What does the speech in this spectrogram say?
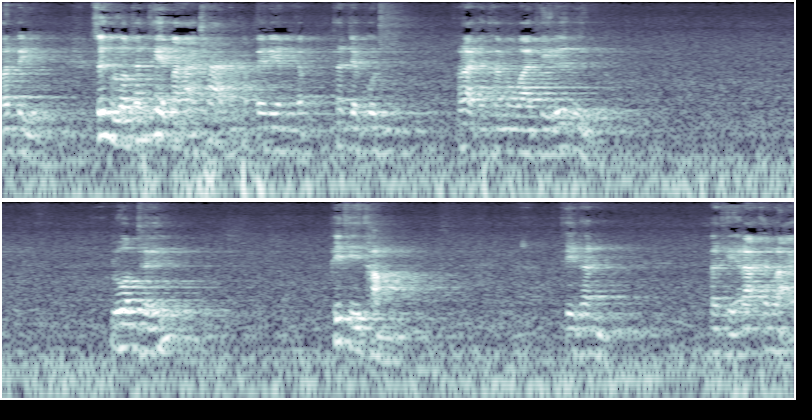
วัดไปอยู่ซึ่งรวมทั้งเทศมหาชาตินะครับไปเรียนกับท่านเจ้าคุณพระราชธรรมวาทีเรื่องอื่นรวมถึงพิธีธรรม ที่ท่านพระเถระทั้งหลาย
